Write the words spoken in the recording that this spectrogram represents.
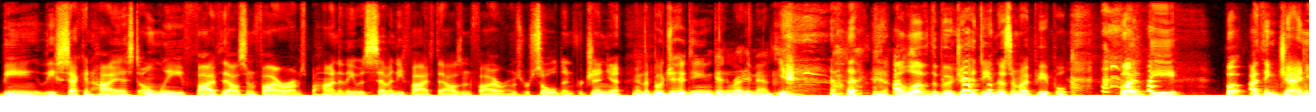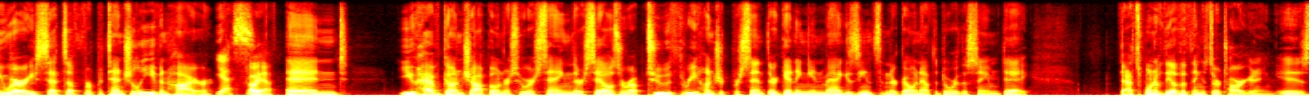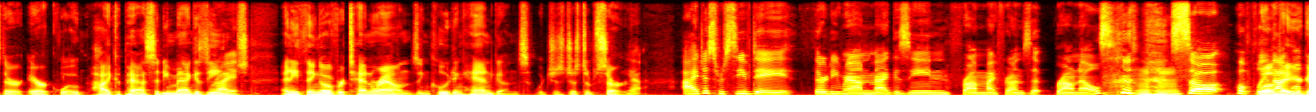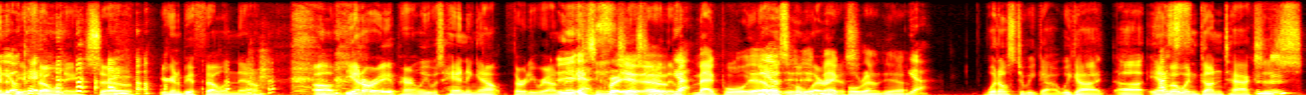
being the second highest, only 5,000 firearms behind. I think it was 75,000 firearms were sold in Virginia. And the Mujahideen getting ready, man. Yeah, I love the Mujahideen. Those are my people. But the but I think January sets up for potentially even higher. yes. Oh yeah. And you have gun shop owners who are saying their sales are up two, three hundred percent. They're getting in magazines and they're going out the door the same day. That's one of the other things they're targeting is their air quote high capacity magazines. Right. Anything over ten rounds, including handguns, which is just absurd. Yeah. I just received a 30 round magazine from my friends at Brownells. so hopefully well, that now will you're going to be okay. a felony, so you're going to be a felon now. Um, the NRA apparently was handing out 30 round Yeah, magazines for- yeah, yesterday. uh, That- Yeah. Magpul, yeah, That was yeah, yeah, hilarious. Magpul round, yeah. yeah. What else do we got? We got uh, ammo s- Mm-hmm. and gun taxes,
